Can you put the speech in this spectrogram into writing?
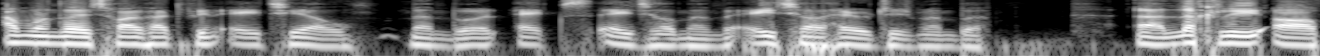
and one of those five had to be an ATL member, an ex ATL member, ATL Heritage member. Uh, luckily, our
